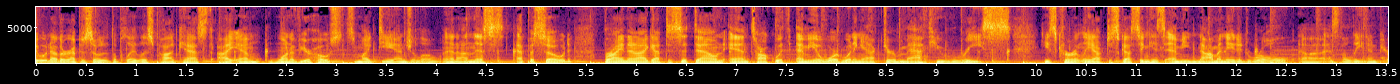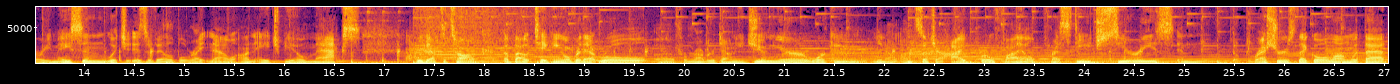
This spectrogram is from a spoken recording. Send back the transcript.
To another episode of the Playlist Podcast. I am one of your hosts, Mike D'Angelo, and on this episode, Brian and I got to sit down and talk with Emmy Award winning actor Matthew Rhys. He's currently out discussing his Emmy nominated role uh, as the lead in Perry Mason, which is available right now on HBO Max. We got to talk about taking over that role uh, from Robert Downey Jr., working, you know, on such a high profile prestige series and the pressures that go along with that.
